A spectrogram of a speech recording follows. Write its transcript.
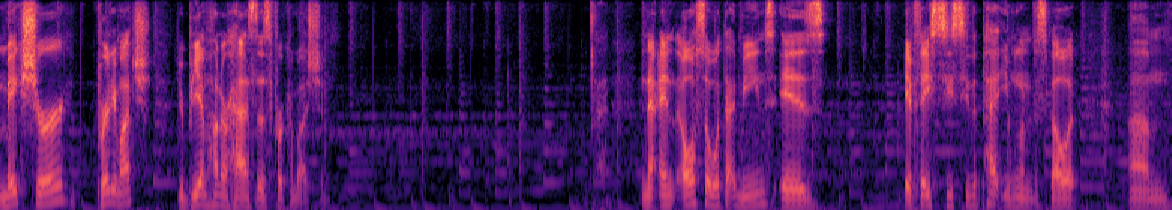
make sure, pretty much, your BM hunter has this for combustion. And, and also what that means is if they CC the pet, you want to dispel it. Um,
